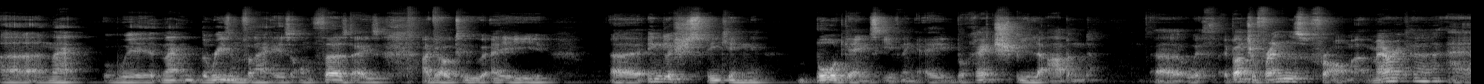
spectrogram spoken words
uh, and that with that the reason for that is on Thursdays I go to a uh, English speaking board games evening, a Brettspielabend. Uh, with a bunch of friends from America and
